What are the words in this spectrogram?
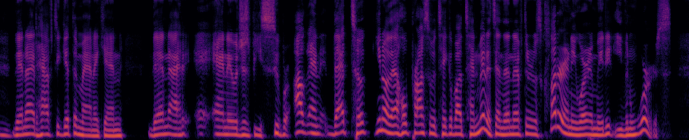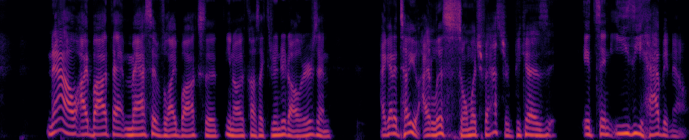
Mm. Then I'd have to get the mannequin. Then I and it would just be super. And that took, you know, that whole process would take about 10 minutes. And then if there was clutter anywhere, it made it even worse. Now I bought that massive light box that, you know, it cost like $300. And I got to tell you, I list so much faster because it's an easy habit now.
